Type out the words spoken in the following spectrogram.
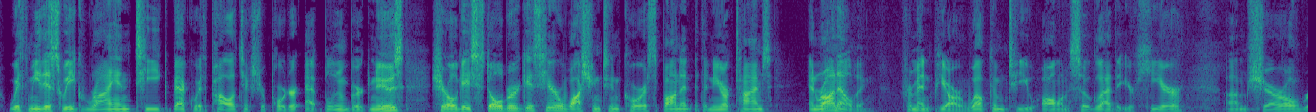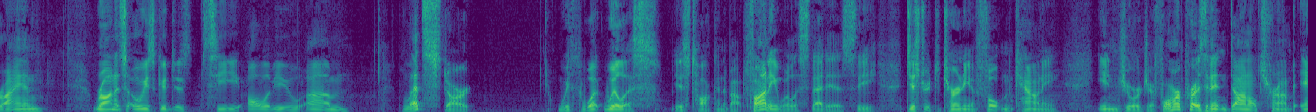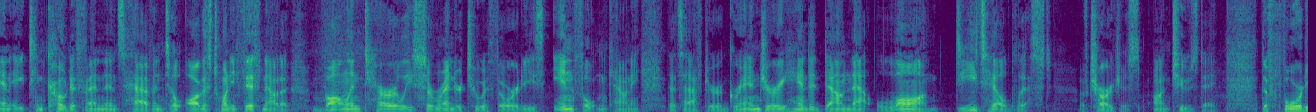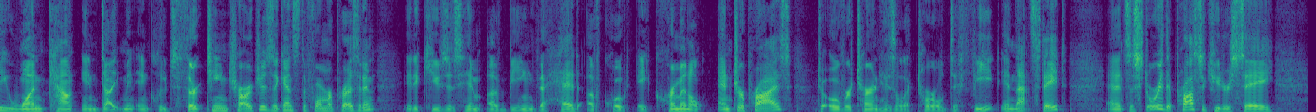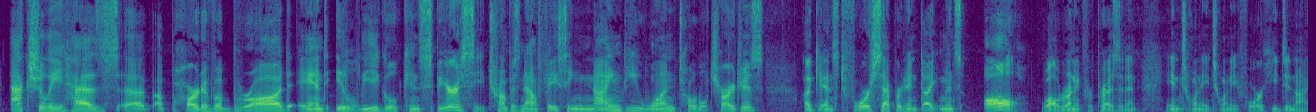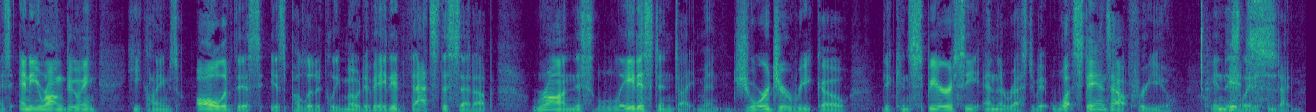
With me this week, Ryan Teague Beckwith, politics reporter at Bloomberg News. Cheryl Gay Stolberg is here, Washington correspondent at the New York Times, and Ron Elving from NPR. Welcome to you all. I'm so glad that you're here. Um, Cheryl, Ryan, Ron, it's always good to see all of you. Um, let's start with what Willis is talking about. Fani Willis, that is, the district attorney of Fulton County in Georgia. Former President Donald Trump and 18 co defendants have until August 25th now to voluntarily surrender to authorities in Fulton County. That's after a grand jury handed down that long, detailed list of charges on Tuesday. The 41 count indictment includes 13 charges against the former president. It accuses him of being the head of, quote, a criminal enterprise to overturn his electoral defeat in that state. And it's a story that prosecutors say actually has a, a, part of a broad and illegal conspiracy. Trump is now facing 91 total charges against four separate indictments, all while running for president in 2024. He denies any wrongdoing. He claims all of this is politically motivated. That's the setup. Ron, this latest indictment, Georgia RICO, the conspiracy, and the rest of it, what stands out for you in this it's, latest indictment?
